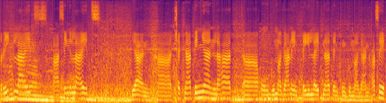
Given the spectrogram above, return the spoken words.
brake lights passing lights yan ah, check natin yan lahat ah, kung gumagana yung tail light natin kung gumagana. Kasi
